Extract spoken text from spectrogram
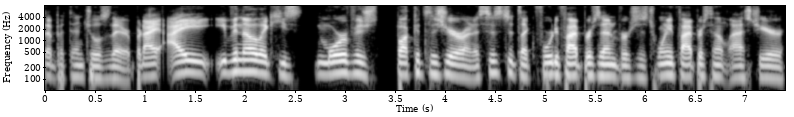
the potential is there. But I I even though like he's more of his buckets this year on assists, it's like 45% versus 25% last year.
